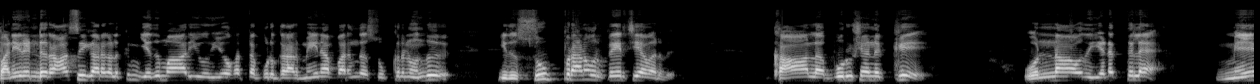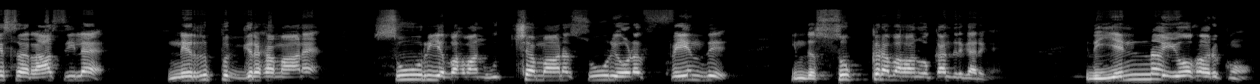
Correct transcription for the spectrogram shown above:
பனிரெண்டு ராசிக்காரர்களுக்கும் எது மாதிரி ஒரு யோகத்தை கொடுக்கிறார்? மெயினா பாருங்க இந்த வந்து இது சூப்பரான ஒரு பயிற்சியா வருது. கால புருஷனுக்கு ஒன்னாவது இடத்துல மேச ராசியில நெருப்பு கிரகமான சூரிய பகவான் உச்சமான சூரியோட சேர்ந்து இந்த சுக்கர பகவான் உட்கார்ந்துருக்காருங்க இது என்ன யோகம் இருக்கும்?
